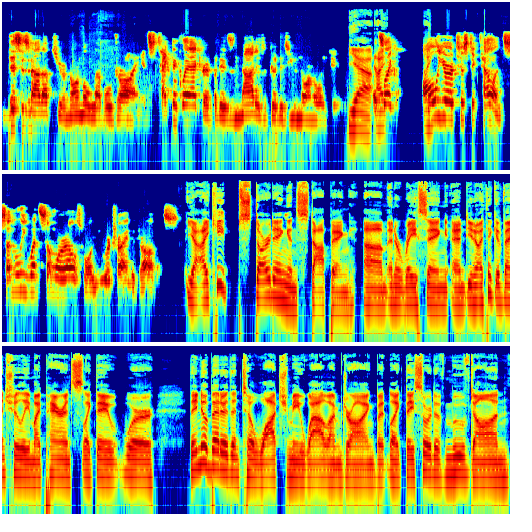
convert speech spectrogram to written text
this is not up to your normal level drawing. It's technically accurate, but it is not as good as you normally do. Yeah, It's I, like all your artistic talents suddenly went somewhere else while you were trying to draw this. yeah, I keep starting and stopping, um, and erasing, and you know, I think eventually my parents, like they were, they know better than to watch me while I'm drawing, but like they sort of moved on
